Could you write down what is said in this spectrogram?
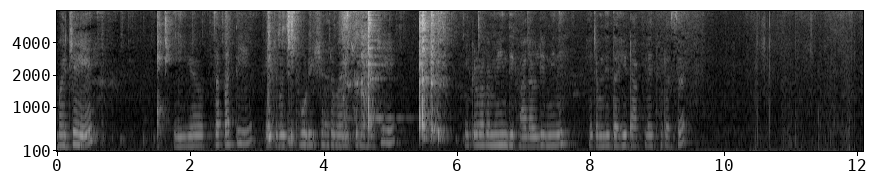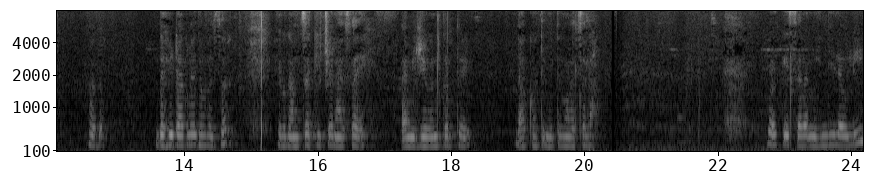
भजे आहे चपाती आहे. याच्यामध्ये थोडीशी हरभऱ्याची भाजी आहे. इकडे बघा मेहंदी खा मी मीनी. याच्यामध्ये दही टाकलंय थोडंसं. बघा दही टाकलंय थोडंसं. हे बघा आमचं किचन असं आहे. आता आम्ही जेवण करतोय. दाखवते मी तुम्हाला चला. बघ केसाला मेहंदी लावली.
